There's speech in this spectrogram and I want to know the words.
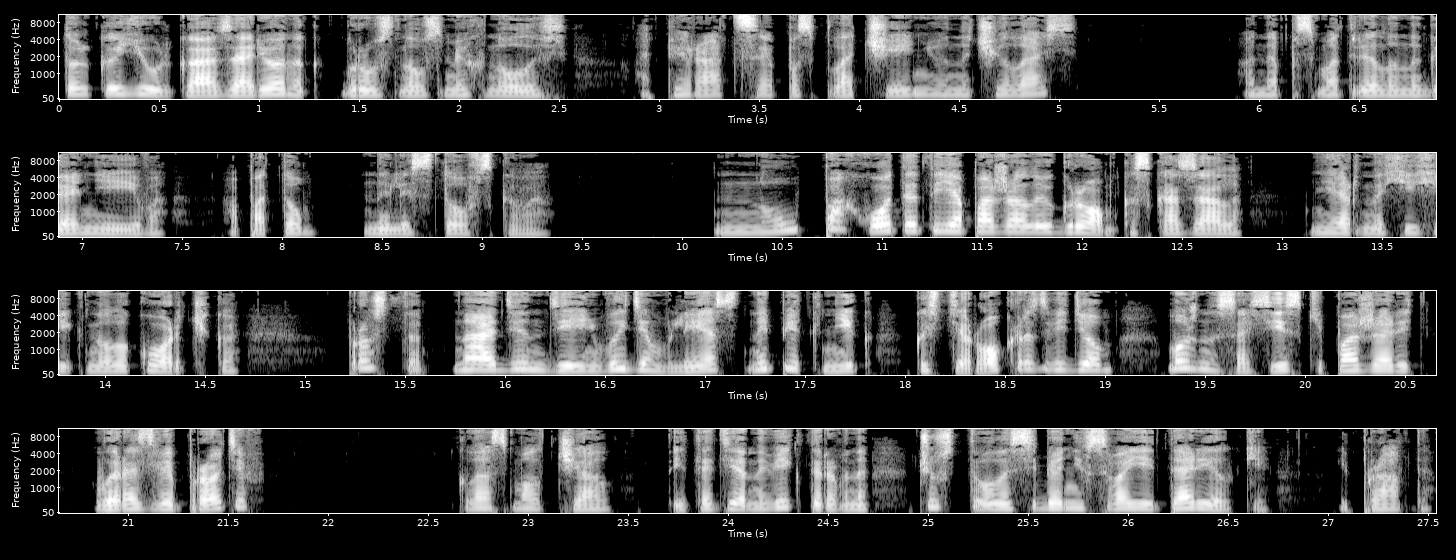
Только Юлька Озаренок грустно усмехнулась. Операция по сплочению началась? Она посмотрела на Ганеева, а потом на Листовского. «Ну, поход это я, пожалуй, громко сказала», — нервно хихикнула Корочка. «Просто на один день выйдем в лес, на пикник, костерок разведем, можно сосиски пожарить. Вы разве против?» Класс молчал, и Татьяна Викторовна чувствовала себя не в своей тарелке. И правда,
